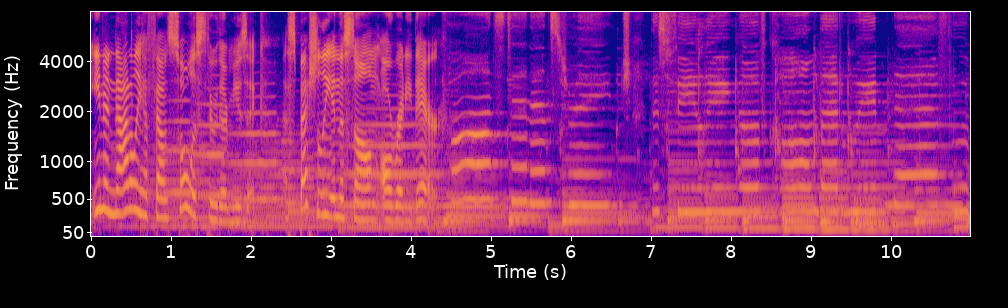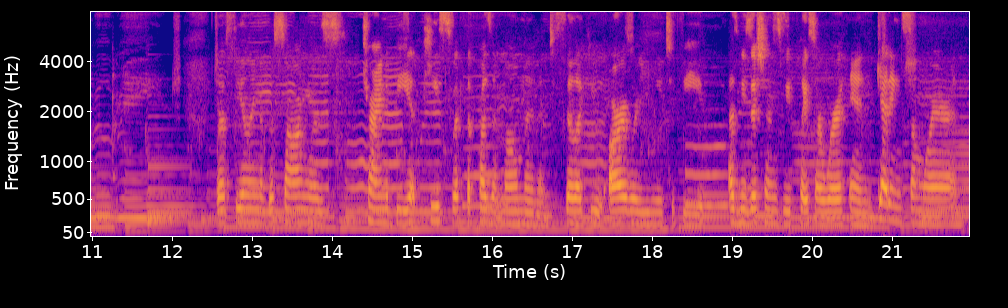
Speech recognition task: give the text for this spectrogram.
Ian and Natalie have found solace through their music, especially in the song Already There. Constant and strange, this feeling of calm that we'd never arrange. The feeling of the song was trying to be at peace with the present moment and to feel like you are where you need to be. As musicians, we place our worth in getting somewhere and, and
